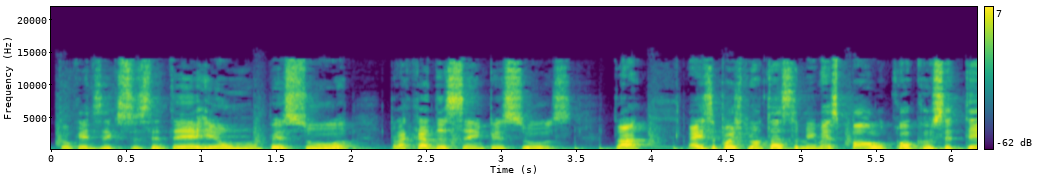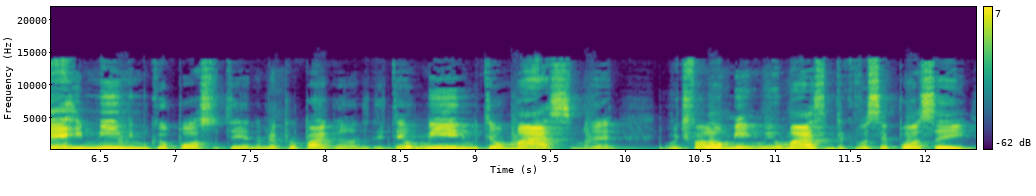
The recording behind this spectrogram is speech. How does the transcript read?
então quer dizer que seu CTR é uma pessoa para cada 100 pessoas, tá? Aí você pode perguntar também, mas Paulo, qual que é o CTR mínimo que eu posso ter na minha propaganda? Tem um mínimo, tem um máximo, né? Vou te falar o mínimo e o máximo para que você possa aí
